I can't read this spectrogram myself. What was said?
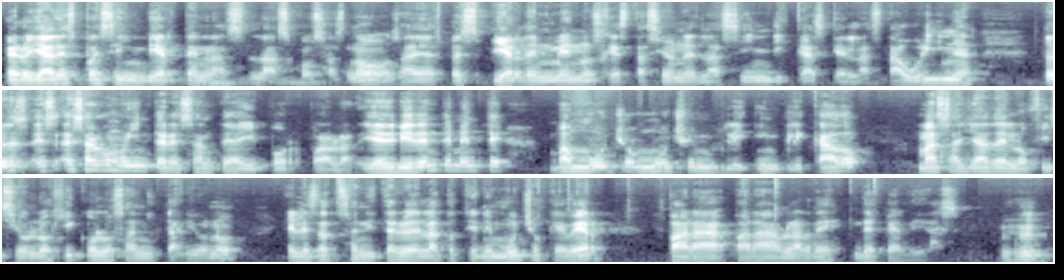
Pero ya después se invierten las, las cosas, ¿no? O sea, después pierden menos gestaciones las índicas que las taurinas. Entonces, es, algo muy interesante ahí por, por hablar. Y evidentemente va mucho, mucho implicado más allá de lo fisiológico, lo sanitario, ¿no? El estatus sanitario del lato tiene mucho que ver para, para hablar de, pérdidas. De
